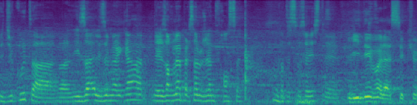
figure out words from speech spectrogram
Et du coup, les, les Américains, les Anglais appellent ça le gène français. Quand t'es socialiste, et... L'idée, voilà, c'est que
